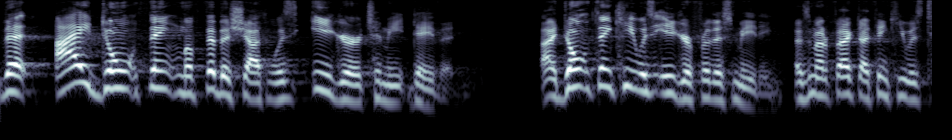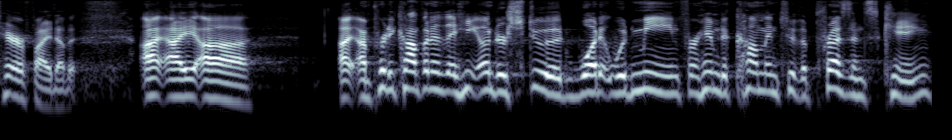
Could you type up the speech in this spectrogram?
that I don't think Mephibosheth was eager to meet David. I don't think he was eager for this meeting. As a matter of fact, I think he was terrified of it. I, I, uh, I, am pretty confident that he understood what it would mean for him to come into the presence king,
